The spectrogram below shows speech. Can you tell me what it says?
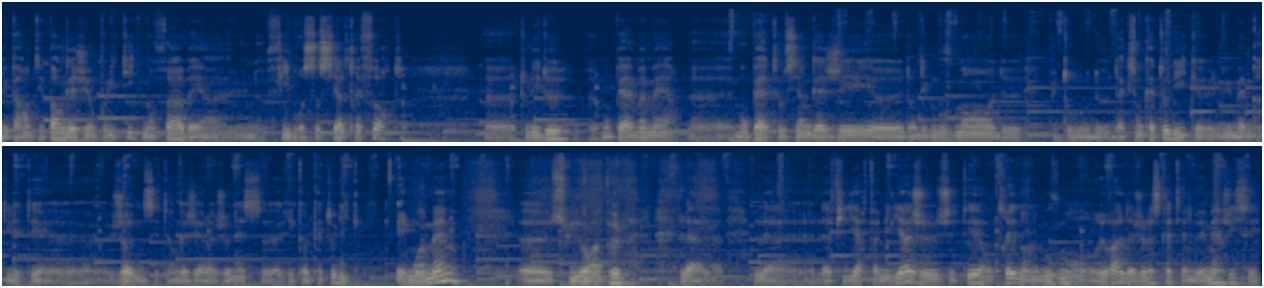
mes parents n'étaient pas engagés en politique, mais enfin avaient une fibre sociale très forte. Euh, tous les deux, euh, mon père et ma mère. mon père était aussi engagé dans des mouvements de, plutôt d'action catholique. Lui-même, quand il était jeune, s'était engagé à la jeunesse agricole catholique. Et moi-même, suivant un peu la, la, filière familiale, j'étais entré dans le mouvement rural de la jeunesse chrétienne, le MRJC,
